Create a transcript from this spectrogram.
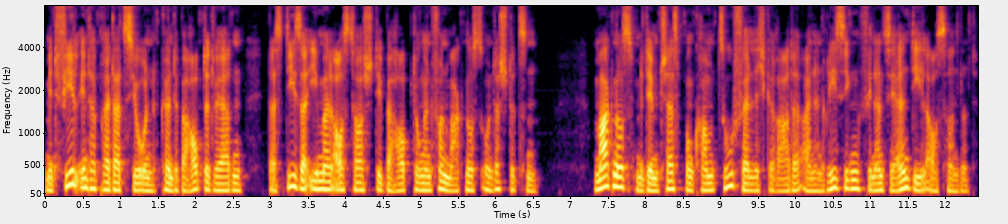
Mit viel Interpretation könnte behauptet werden, dass dieser E-Mail-Austausch die Behauptungen von Magnus unterstützen. Magnus, mit dem Chess.com zufällig gerade einen riesigen finanziellen Deal aushandelt.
